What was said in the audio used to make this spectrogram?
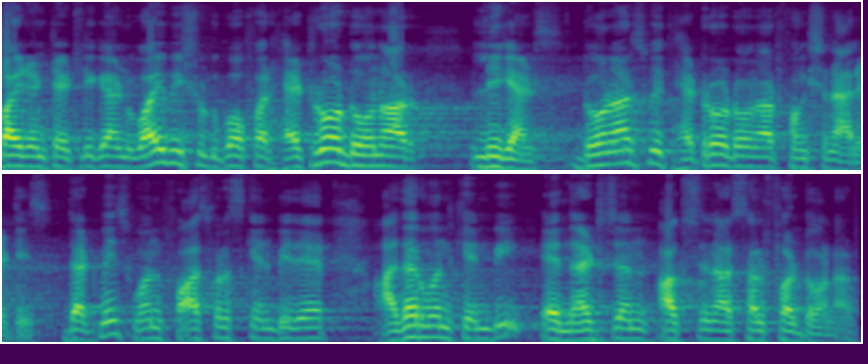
bidentate ligand why we should go for heterodonor ligands, donors with heterodonor functionalities. That means one phosphorus can be there, other one can be a nitrogen, oxygen or sulfur donor.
